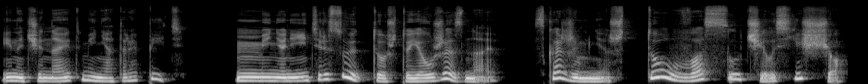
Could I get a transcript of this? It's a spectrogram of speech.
и начинает меня торопить. Меня не интересует то, что я уже знаю. Скажи мне, что у вас случилось еще?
